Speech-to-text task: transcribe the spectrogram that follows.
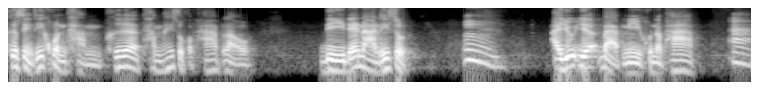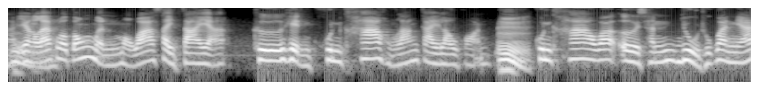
คือสิ่งที่ควรทำเพื่อทำให้สุขภาพเราดีได้นานที่สุด อืมอายุเยอะแบบมีคุณภาพ อ่าอืมอย่างแรกเราต้องเหมือนหมอว่าใส่ใจอะ คือเห็นคุณค่าของร่างกายเราก่อนอืมคุณค่าว่า เออ ฉันอยู่ทุกวันเนี้ย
